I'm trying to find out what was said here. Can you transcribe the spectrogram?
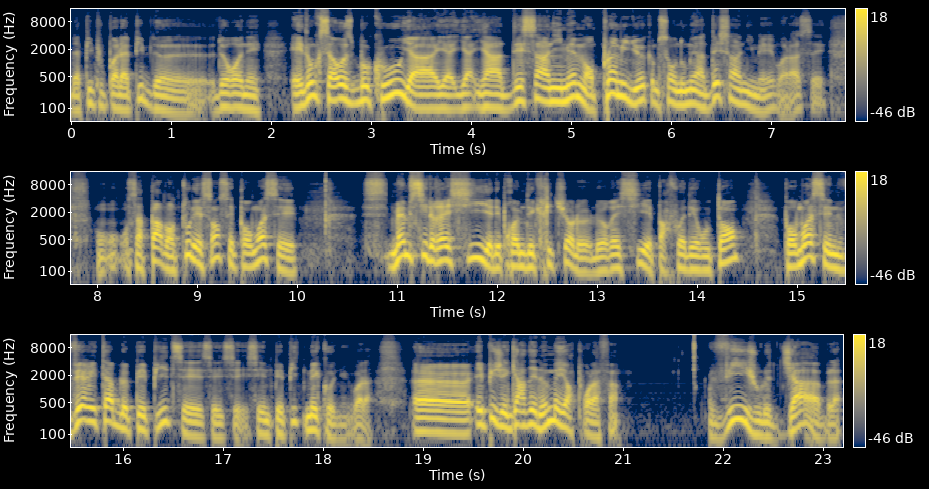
la pipe ou pas la pipe de, de René. Et donc ça ose beaucoup. Il y a, y a- y a- un dessin animé, mais en plein milieu, comme ça on nous met un dessin animé. Voilà, c'est, on, ça part dans tous les sens. Et pour moi, c'est même si le récit, il y a des problèmes d'écriture, le, récit est parfois déroutant. Pour moi, c'est une véritable pépite. C'est une pépite méconnue. Voilà. Euh, et puis j'ai gardé le meilleur pour la fin. Vige ou le diable.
